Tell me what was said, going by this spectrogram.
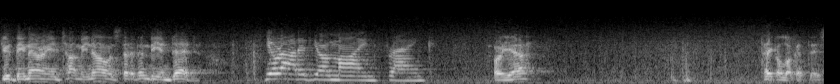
you'd be marrying Tommy now instead of him being dead. You're out of your mind, Frank. Oh, yeah? Take a look at this.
